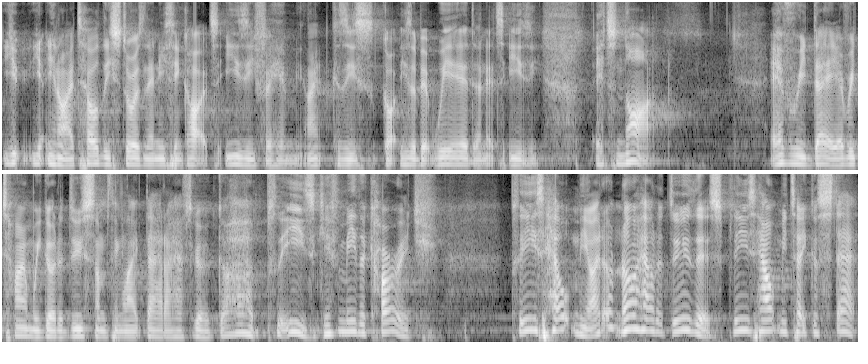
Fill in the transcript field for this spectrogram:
you, you know, I tell these stories and then you think, oh, it's easy for him, right? Because he's got, he's a bit weird and it's easy. It's not every day, every time we go to do something like that, I have to go, God, please give me the courage. Please help me. I don't know how to do this. Please help me take a step.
